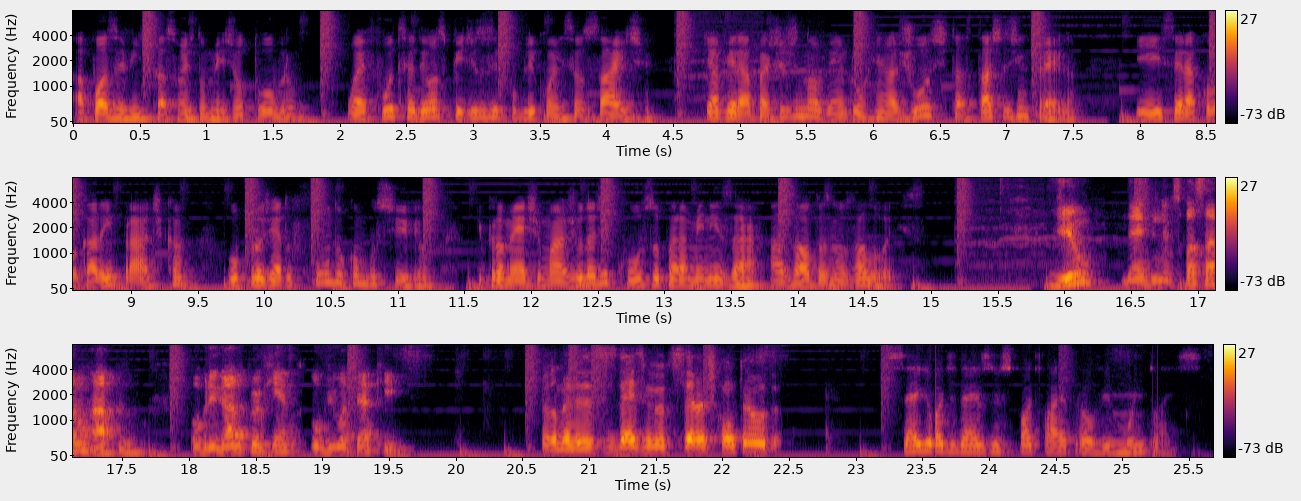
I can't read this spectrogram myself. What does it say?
Após reivindicações do mês de outubro, o iFood cedeu aos pedidos e publicou em seu site que haverá a partir de novembro um reajuste das taxas de entrega e será colocado em prática o projeto Fundo Combustível, que promete uma ajuda de custo para amenizar as altas nos valores. Viu? 10 minutos passaram rápido. Obrigado por quem ouviu até aqui. Pelo menos esses 10 minutos eram de conteúdo. Segue o Pod 10 no Spotify para ouvir muito mais.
